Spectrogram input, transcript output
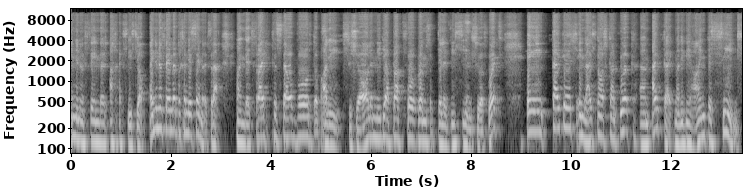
einde november, ach ek sies ja, einde november begin december, ek sê, gaan dit vrygesteld word op al die sociale media platforms, op televisie en sovoort en kijkers en luisteraars kan ook um, uitkijk na die behind the scenes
